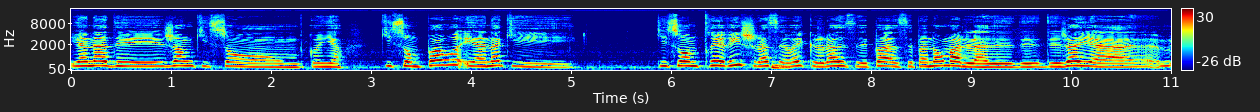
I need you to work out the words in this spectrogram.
il y en a des gens qui sont, comment dire, qui sont pauvres et il y en a qui, qui sont très riches. Là, c'est vrai que là, c'est pas, c'est pas normal. Là. Dé- dé- Déjà, il y a euh,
